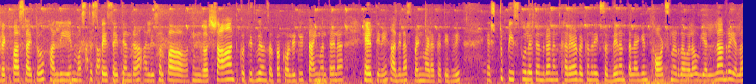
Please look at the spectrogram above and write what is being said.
ಬ್ರೇಕ್ಫಾಸ್ಟ್ ಆಯಿತು. ಅಲ್ಲಿ ಏನು ಮಸ್ತ್ ಸ್ಪೇಸ್ ಐತೆ ಅಂದ್ರೆ ಅಲ್ಲಿ ಸ್ವಲ್ಪ ಹಿಂಗೆ ಶಾಂತ ಕೂತಿದ್ವಿ, ಒಂದು ಸ್ವಲ್ಪ ಕ್ವಾಲಿಟಿ ಟೈಮ್ ಅಂತ ಹೇಳ್ತೀನಿ. ಅದನ್ನು ಸ್ಪೆಂಡ್ ಮಾಡಕತ್ತಿದ್ವಿ. ಎಷ್ಟು ಪೀಸ್ಫುಲ್ ಐತೆ ಅಂದ್ರೆ ನಂಗೆ ಖರೆ ಹೇಳ್ಬೇಕಂದ್ರೆ ಈಗ ಸದ್ಯ ನನ್ನ ತಲೆಗಿನ ಥಾಟ್ಸ್ ನಡೆದವಲ್ಲ, ಅವು ಎಲ್ಲ ಅಂದ್ರೆ ಎಲ್ಲ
